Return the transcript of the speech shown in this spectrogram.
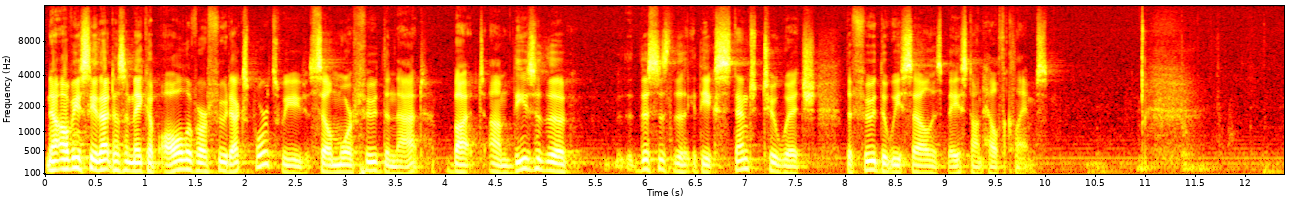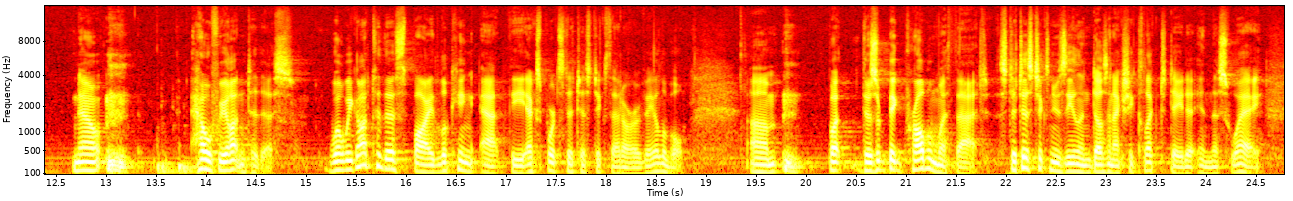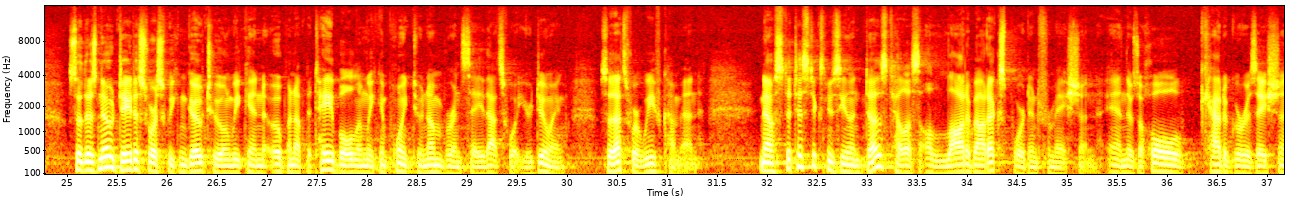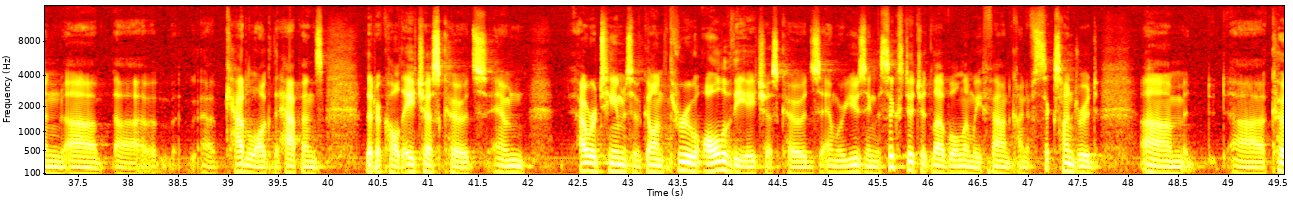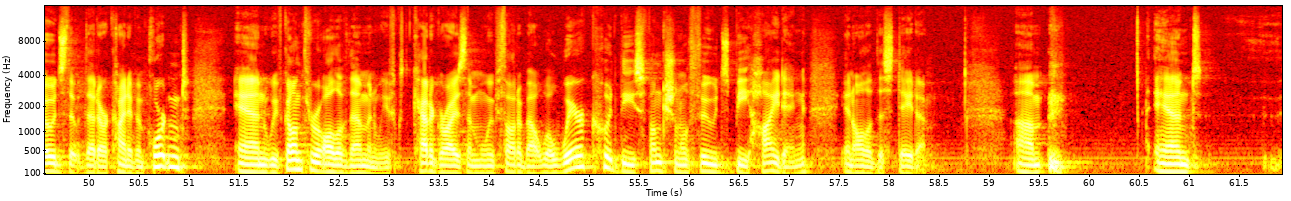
Now, obviously, that doesn't make up all of our food exports. We sell more food than that, but um, these are the this is the, the extent to which the food that we sell is based on health claims. Now, how have we gotten to this? Well, we got to this by looking at the export statistics that are available. Um, but there's a big problem with that. Statistics New Zealand doesn't actually collect data in this way. So there's no data source we can go to and we can open up a table and we can point to a number and say that's what you're doing. So that's where we've come in. Now, Statistics New Zealand does tell us a lot about export information, and there's a whole categorization uh, uh, uh, catalog that happens that are called HS codes. And our teams have gone through all of the HS codes, and we're using the six-digit level, and we found kind of 600 um, uh, codes that, that are kind of important, and we've gone through all of them and we've categorized them and we've thought about, well, where could these functional foods be hiding in all of this data? Um, and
